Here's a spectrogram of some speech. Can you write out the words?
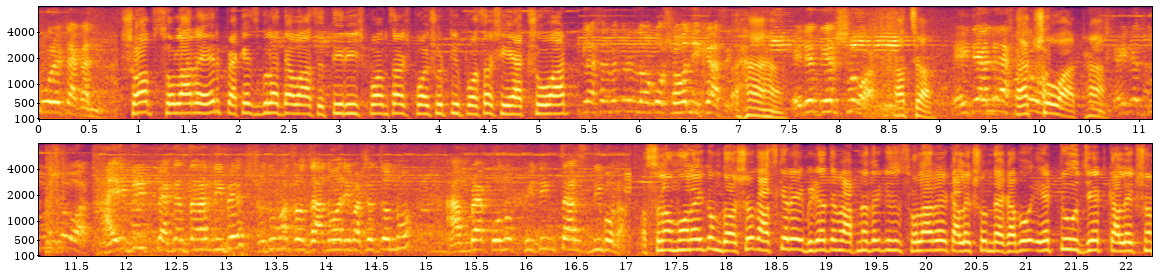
করে টাকা নিই। সব সোলারের প্যাকেজগুলো দেওয়া আছে তিরিশ পঞ্চাশ পঁয়ষট্টি পঁচাশি একশো ওয়াট। গ্লাসের ভেতরে লগো সহ লিখে আছে। হ্যাঁ হ্যাঁ। এটা দেড়শো ওয়াট। আচ্ছা। এইটা একশো ওয়াট। হ্যাঁ। এইটা দুশো ওয়াট। হাইব্রিড প্যাকেজ যারা নিবে শুধুমাত্র জানুয়ারি মাসের জন্য আমরা কোনো ফিটিং চার্জ দিব না। আসসালামু আলাইকুম দর্শক আজকের এই ভিডিওতে আমি আপনাদের কিছু সোলারের কালেকশন দেখাবো এ টু জেড কালেকশন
